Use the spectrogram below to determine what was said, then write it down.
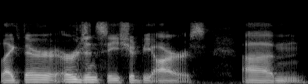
Like their urgency should be ours. Um,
